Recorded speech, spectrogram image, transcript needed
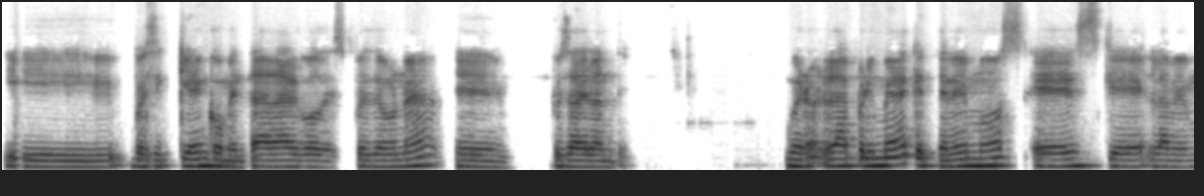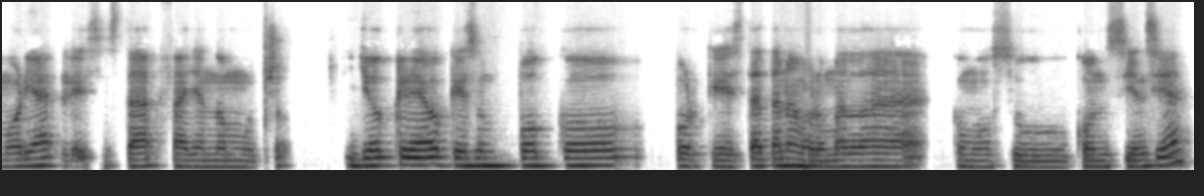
y pues si quieren comentar algo después de una, eh, pues adelante. Bueno, la primera que tenemos es que la memoria les está fallando mucho. Yo creo que es un poco porque está tan abrumada como su conciencia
